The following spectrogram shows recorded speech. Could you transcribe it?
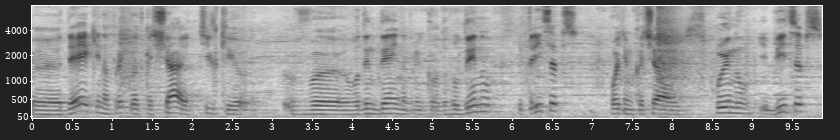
Е, Деякі, наприклад, качають тільки в, в один день, наприклад, грудину і трицепс, потім качають спину і біцепс,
